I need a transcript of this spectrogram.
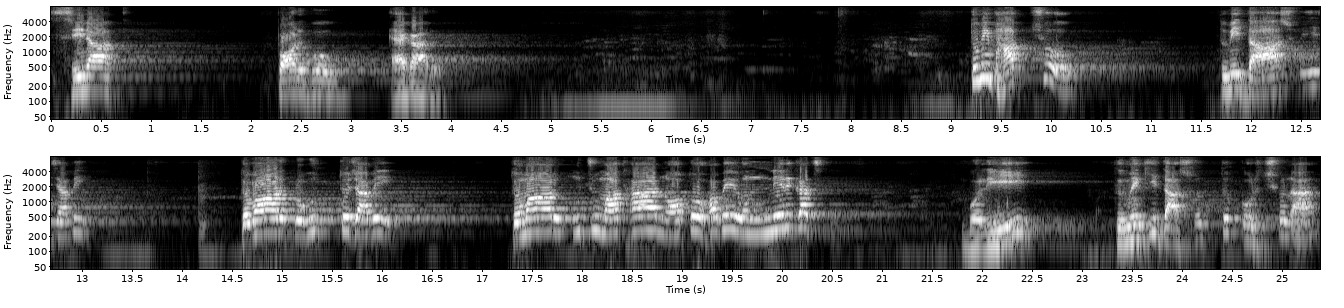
শ্রীনাথ, পর্ব এগারো। তুমি ভাবছ তুমি দাস হয়ে যাবে? তোমার প্রভুত্ব যাবে? তোমার উঁচু মাথা নত হবে অন্যের কাছে? বলি, তুমি কি দাসত্ব করছ না?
